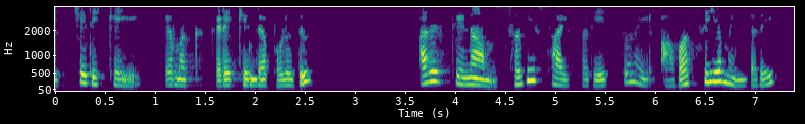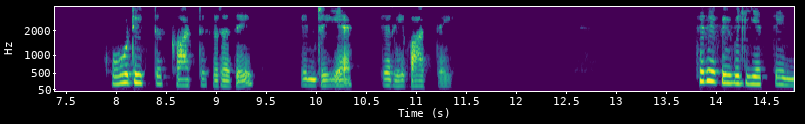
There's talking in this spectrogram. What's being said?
எச்சரிக்கை எமக்கு கிடைக்கின்ற பொழுது அதற்கு நாம் செவி சாய்ப்பது துணை அவசியம் என்பதை கோடிட்டு காட்டுகிறது இன்றைய இறைவார்த்தை. திருவிவிலியத்தின்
